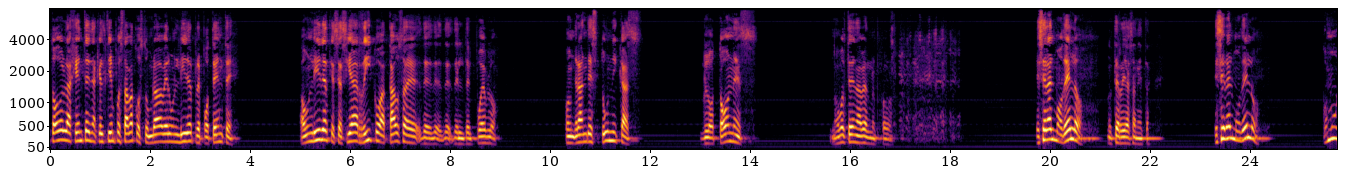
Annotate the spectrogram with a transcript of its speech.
toda la gente en aquel tiempo estaba acostumbrada a ver un líder prepotente, a un líder que se hacía rico a causa del, del pueblo, con grandes túnicas, glotones. No volteen a verme, por favor. Ese era el modelo. No te rías, Aneta. Ese era el modelo. ¿Cómo?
